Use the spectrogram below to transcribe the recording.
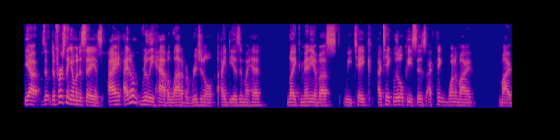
Yeah, the, the first thing I'm going to say is I I don't really have a lot of original ideas in my head. Like many of us, we take I take little pieces. I think one of my my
